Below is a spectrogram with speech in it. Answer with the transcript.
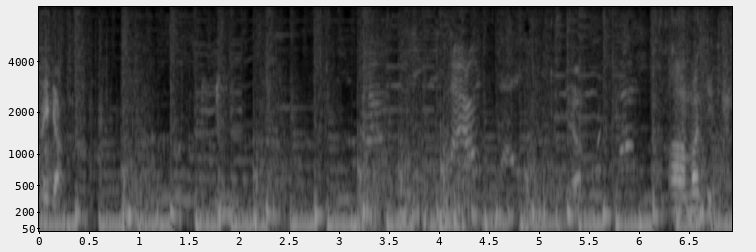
Wake up. Yep. Oh, monkey.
